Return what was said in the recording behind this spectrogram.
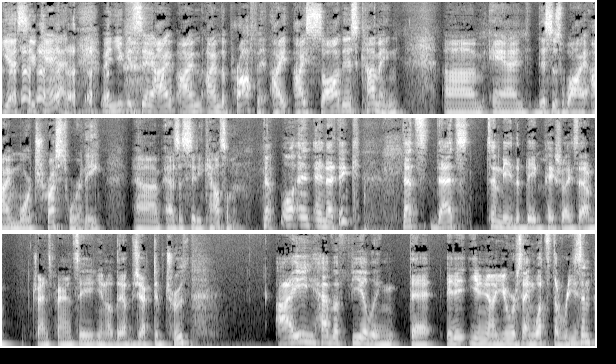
Yes, you can, and you can say I, I'm I'm the prophet. I, I saw this coming, um, and this is why I'm more trustworthy um, as a city councilman. Yeah, well, and, and I think that's that's to me the big picture. Like I said, I'm transparency, you know, the objective truth. I have a feeling that it, you know, you were saying what's the reason?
